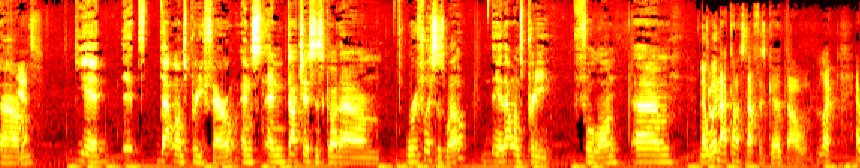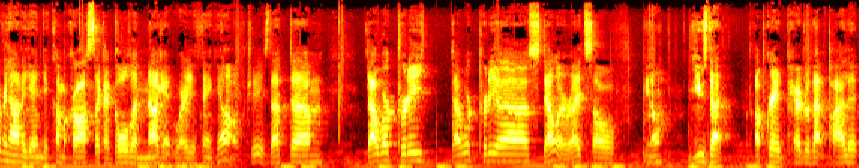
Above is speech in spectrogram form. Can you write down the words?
um, yes. yeah, it's, that one's pretty feral. And, and Duchess has got um, Ruthless as well. Yeah, that one's pretty full on. Um, Now when that kind of stuff is good though. Like every now and again, you come across like a golden nugget where you think, "Oh, geez, that um, that worked pretty. That worked pretty uh, stellar, right?" So you know, use that upgrade paired with that pilot,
